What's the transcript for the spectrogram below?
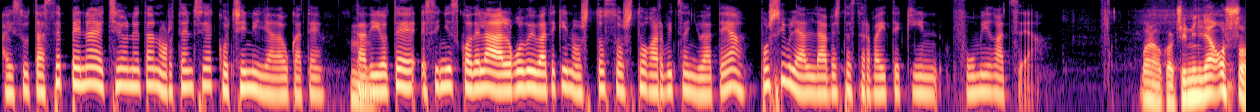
Aizu, ta ze pena etxe honetan hortensiak kotxinila daukate. Ta Hmm. diote, ezinezkoa dela algobei batekin ostoz osto garbitzen joatea. Posible alda beste zerbaitekin fumigatzea. Bueno, kotxinila oso,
